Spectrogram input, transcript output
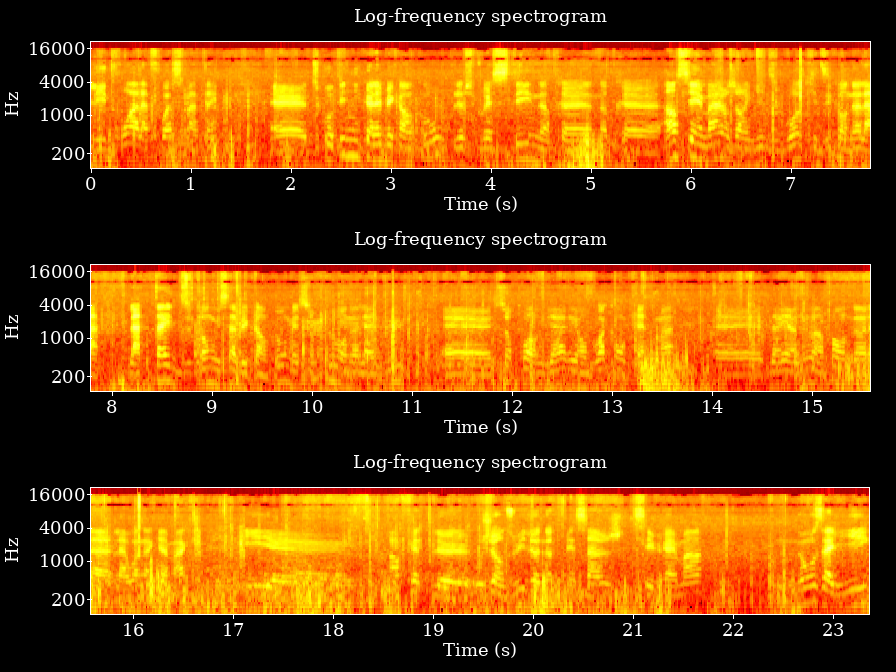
les trois à la fois ce matin. Euh, du côté de Nicolas Bécancourt, là, je pourrais citer notre, euh, notre ancien maire Jean-Guy Dubois qui dit qu'on a la, la tête du pont ici à Bécancourt, mais surtout on a la vue sur Trois-Rivières et on voit concrètement derrière nous, dans le fond, on a la, la. Et en fait, aujourd'hui, notre message, c'est vraiment nos alliés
